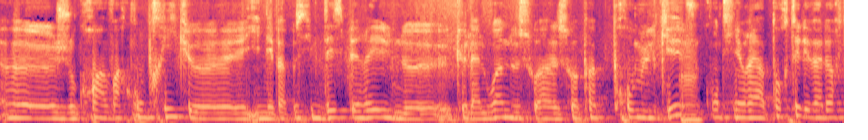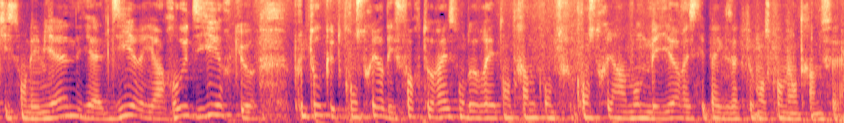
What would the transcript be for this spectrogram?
Euh, je crois avoir compris qu'il n'est pas possible d'espérer une que la loi ne soit soit pas promulguée. Mmh. Je continuerai à porter les valeurs qui sont les miennes et à dire et à redire que plutôt que de construire des forteresses, on devrait être en train de construire un monde meilleur et c'est pas exactement ce qu'on est en train de faire.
